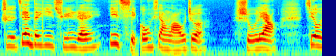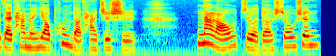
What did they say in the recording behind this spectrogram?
只见得一群人一起攻向老者，孰料就在他们要碰到他之时，那老者的周身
